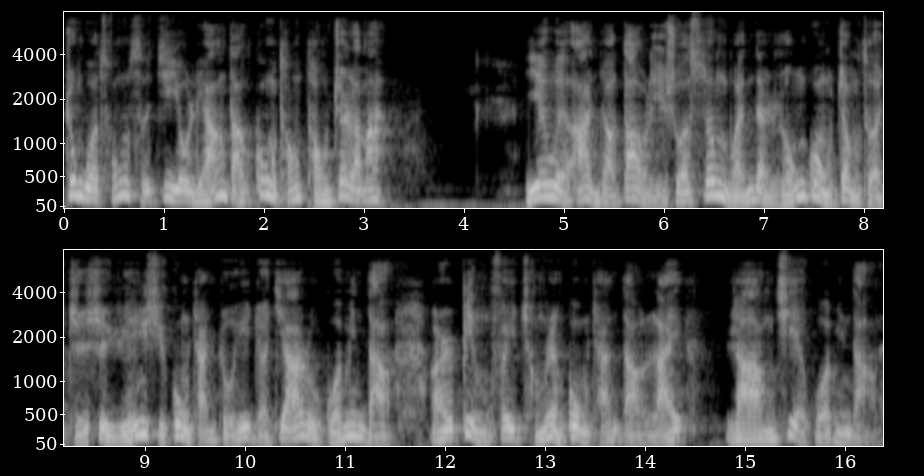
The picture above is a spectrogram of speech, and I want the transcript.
中国从此既有两党共同统治了吗？因为按照道理说，孙文的容共政策只是允许共产主义者加入国民党，而并非承认共产党来攘窃国民党的。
